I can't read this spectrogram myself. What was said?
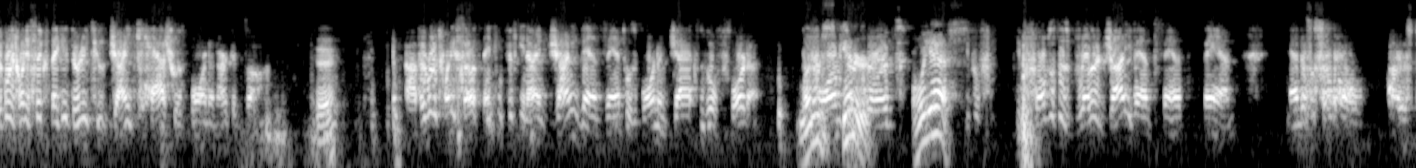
February 26, 1932, Johnny Cash was born in Arkansas. Okay. Uh, February 27th, 1959, Johnny Van Zant was born in Jacksonville, Florida. Lynyrd Skynyrd. records Oh, yes. He, he performs with his brother Johnny Van Zant band, and as a solo artist,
